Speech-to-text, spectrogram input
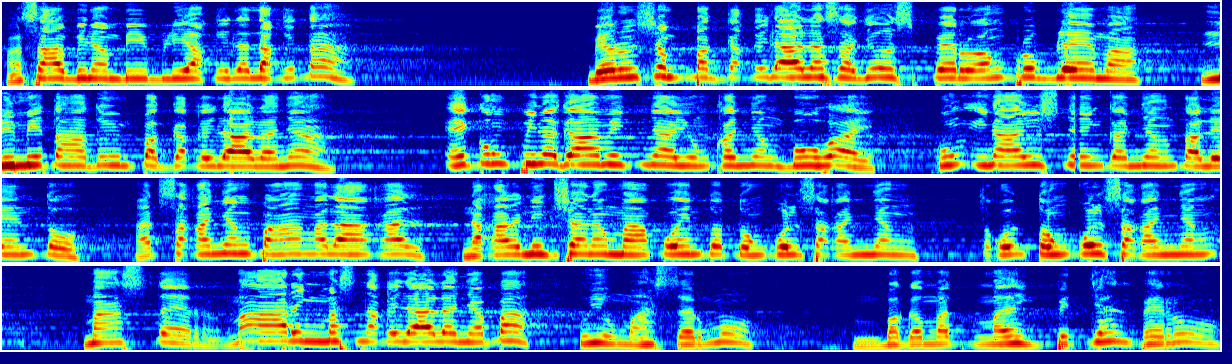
Ang sabi ng Biblia, kilala kita Meron siyang pagkakilala sa Diyos, pero ang problema, limitado yung pagkakilala niya. Eh kung pinagamit niya yung kanyang buhay, kung inayos niya yung kanyang talento, at sa kanyang pangangalakal, nakarinig siya ng mga kwento tungkol sa kanyang, tungkol sa kanyang master. Maaring mas nakilala niya pa, Uy, yung master mo, bagamat mahigpit yan, pero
